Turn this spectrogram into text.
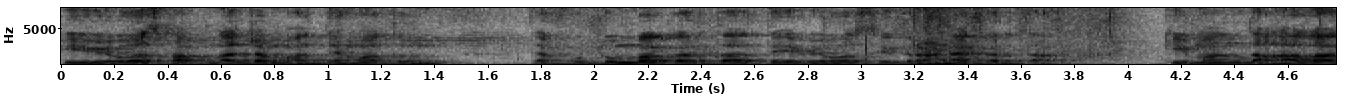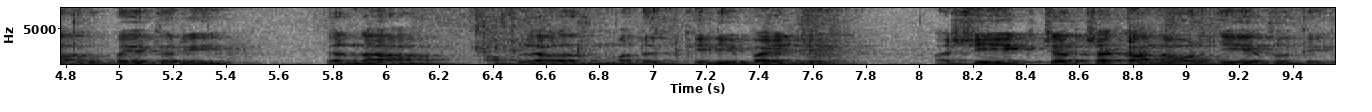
की व्यवस्थापनाच्या माध्यमातून त्या कुटुंबाकरता ते व्यवस्थित राहण्याकरता किमान दहा लाख रुपये तरी त्यांना आपल्याला मदत केली पाहिजे अशी एक चर्चा कानावरती येत होती.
